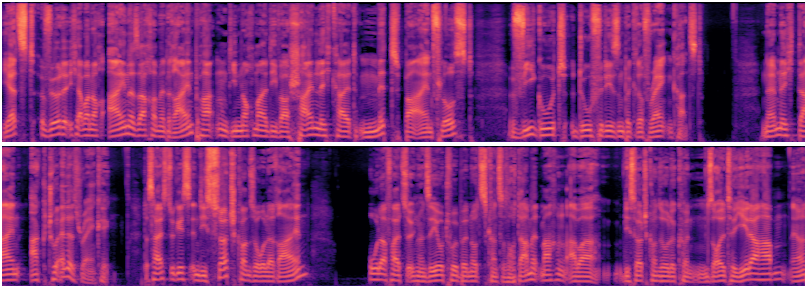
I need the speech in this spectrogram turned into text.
Jetzt würde ich aber noch eine Sache mit reinpacken, die nochmal die Wahrscheinlichkeit mit beeinflusst, wie gut du für diesen Begriff ranken kannst. Nämlich dein aktuelles Ranking. Das heißt, du gehst in die Search-Konsole rein oder falls du irgendein SEO-Tool benutzt, kannst du es auch damit machen, aber die Search-Konsole könnten, sollte jeder haben. Ja,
